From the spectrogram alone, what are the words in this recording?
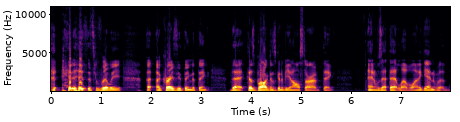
It is. It's really a, a crazy thing to think that because Brogdon's going to be an all star, I would think, and was at that level. And again,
